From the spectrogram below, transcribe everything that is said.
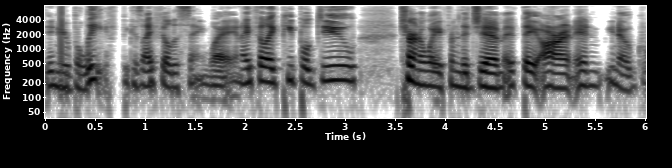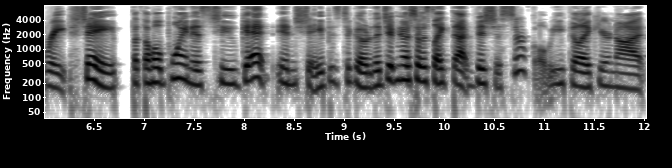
in your belief because I feel the same way. And I feel like people do turn away from the gym if they aren't in, you know, great shape. But the whole point is to get in shape is to go to the gym. You know, so it's like that vicious circle where you feel like you're not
